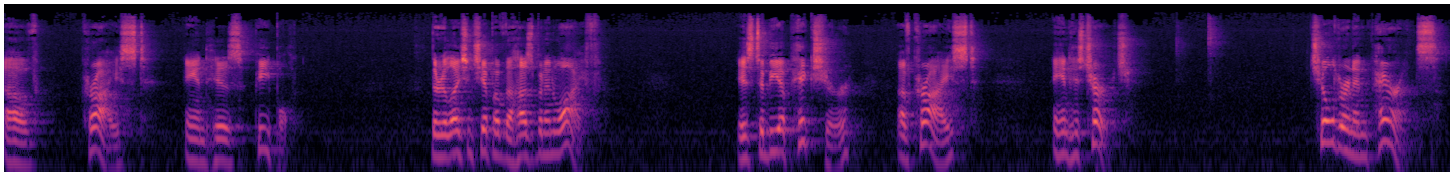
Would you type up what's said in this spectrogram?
of Christ and his people. The relationship of the husband and wife is to be a picture of Christ and his church. Children and parents,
